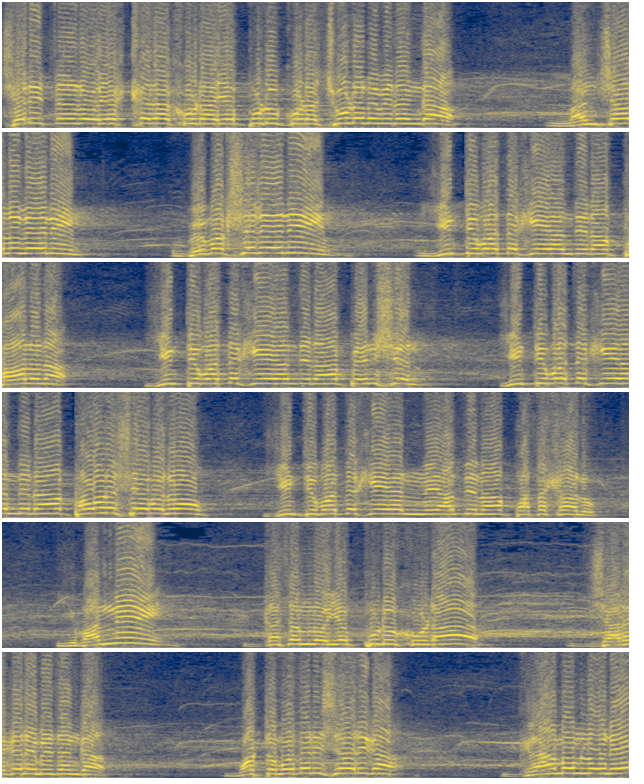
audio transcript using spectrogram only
చరిత్రలో ఎక్కడా కూడా ఎప్పుడూ కూడా చూడని విధంగా లంచాలు లేని వివక్ష లేని ఇంటి వద్దకే అందిన పాలన ఇంటి వద్దకే అందిన పెన్షన్ ఇంటి వద్దకే అందిన పౌరసేవలు ఇంటి వద్దకే అన్ని- అందిన పథకాలు. ఇవన్నీ గతంలో ఎప్పుడూ కూడా జరగని విధంగా మొట్టమొదటిసారిగా గ్రామంలోనే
